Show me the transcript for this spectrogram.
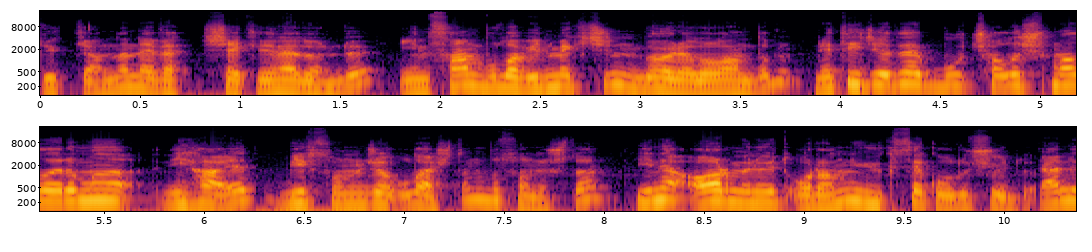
dükkandan eve şekline döndü. İnsan bulabilmek için böyle dolandım. Neticede bu çalışmalarımı nihayet bir sonuca ulaştım. Bu sonuçta yine Armenoid oranının yüksek oluşuydu. Yani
